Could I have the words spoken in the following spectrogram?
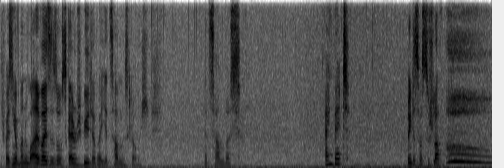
Ich weiß nicht, ob man normalerweise so Skyrim spielt, aber jetzt haben wir es, glaube ich. Jetzt haben wir es. Ein Bett. Bringt das was zu schlafen? Oh!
